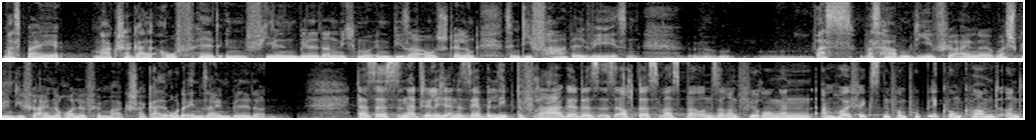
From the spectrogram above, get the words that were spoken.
Was bei Marc Chagall auffällt in vielen Bildern, nicht nur in dieser Ausstellung, sind die Fabelwesen. Was, was haben die für eine, was spielen die für eine Rolle für Marc Chagall oder in seinen Bildern? Das ist natürlich eine sehr beliebte Frage. Das ist auch das, was bei unseren Führungen am häufigsten vom Publikum kommt. Und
